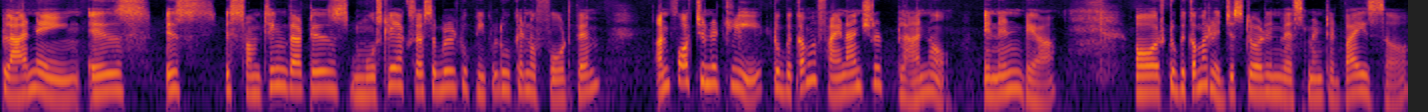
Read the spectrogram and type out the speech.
planning is is is something that is mostly accessible to people who can afford them. Unfortunately, to become a financial planner in India or to become a registered investment advisor,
